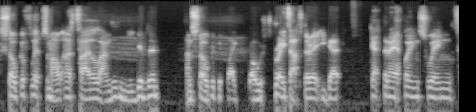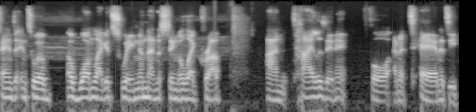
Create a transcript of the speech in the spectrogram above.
Stoker flips him out, and as Tyler lands, and he gives in, and Stoker just like goes straight after it. You get gets an airplane swing, turns it into a, a one-legged swing, and then a single leg crab. And Tyler's in it for an eternity.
